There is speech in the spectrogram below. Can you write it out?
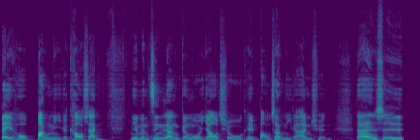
背后帮你的靠山。”你们尽量跟我要求，我可以保障你的安全，但是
